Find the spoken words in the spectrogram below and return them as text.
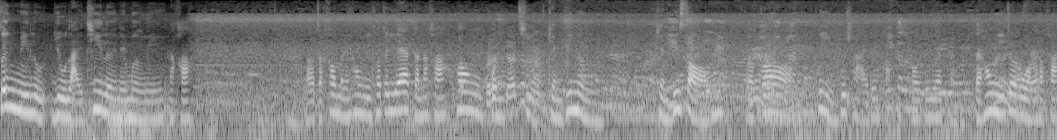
ซึ่งมีอยู่หลายที่เลยในเมืองนี้นะคะ เราจะเข้ามาในห้องนี้เขาจะแยกกันนะคะ ห้องคนฉีดเข็มที่หนึ่งเข็มที่สองแล้วก็ผู้หญิงผู้ชายด้วยค่ะเขาจะแยกกัน แต่ห้องนี้จะรวมนะคะ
